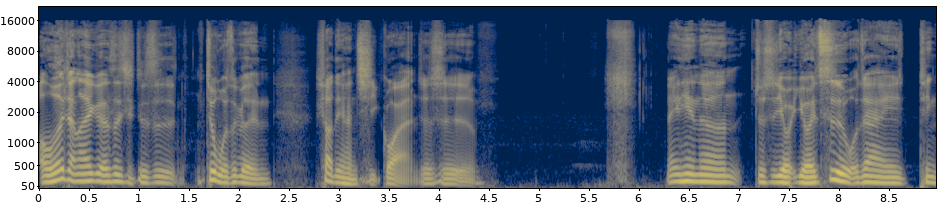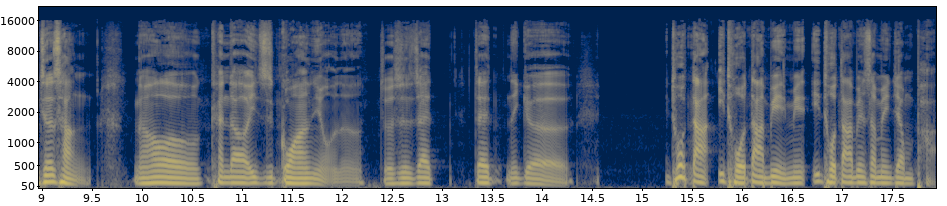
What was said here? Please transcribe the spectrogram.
我会讲到一个事情，就是就我这个人笑点很奇怪，就是那天呢，就是有有一次我在停车场，然后看到一只瓜牛呢，就是在在那个一坨大一坨大便里面，一坨大便上面这样爬，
